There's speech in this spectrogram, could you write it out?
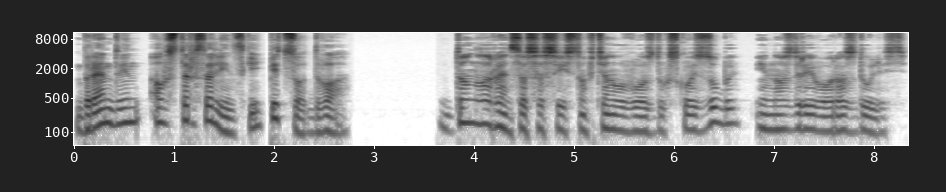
«Брендвин Аустерсалинский 502». Дон Лоренцо со свистом втянул воздух сквозь зубы, и ноздри его раздулись.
